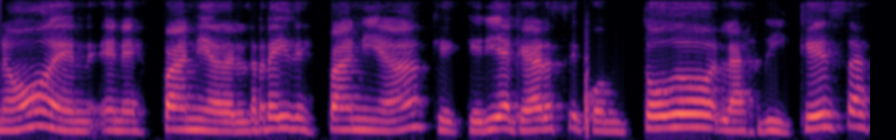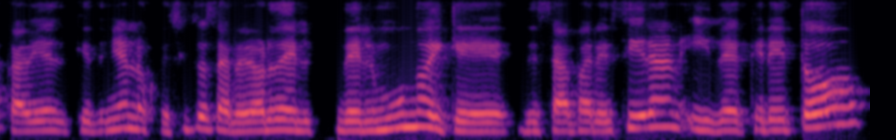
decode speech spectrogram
¿no? En, en, España, del rey de España, que quería quedarse con todas las riquezas que, había, que tenían los jesuitas alrededor del, del mundo y que desaparecieran y decretó,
